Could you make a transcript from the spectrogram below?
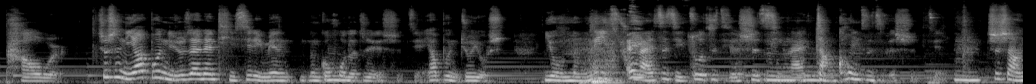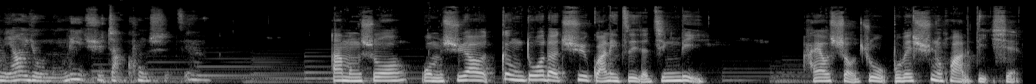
power。就是你要不你就在那体系里面能够获得自己的时间，要不你就有时有能力出来自己做自己的事情，嗯来掌控自己的时间。嗯至少你要有能力去掌控时间。嗯阿蒙说，我们需要更多的去管理自己的精力，还要守住不被驯化的底线。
